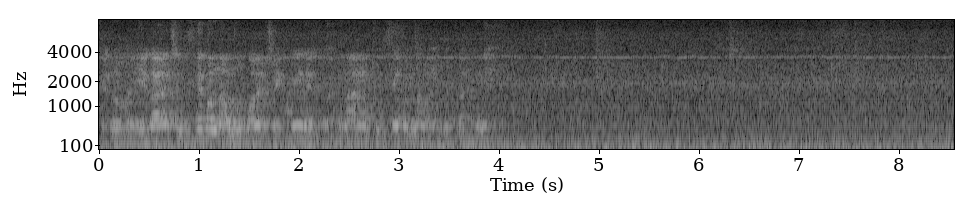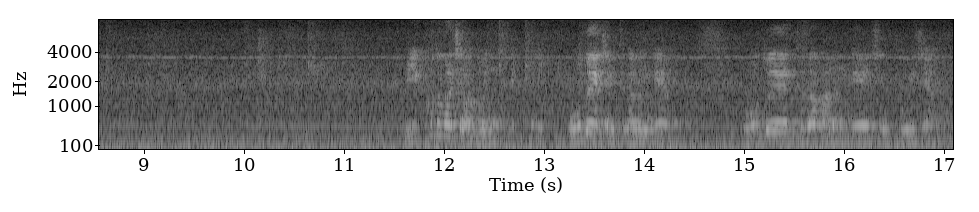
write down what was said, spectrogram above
그래서 얘가 지금 세 번 나오는 걸 저희 확인해 거예요. 하나, 둘, 세 번 나와 있는 걸 확인해. 이 코드가 지금 안 보이는 거죠. 5도에 지금 들어가는 게 5도에 들어가는 게 지금 보이지 않고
